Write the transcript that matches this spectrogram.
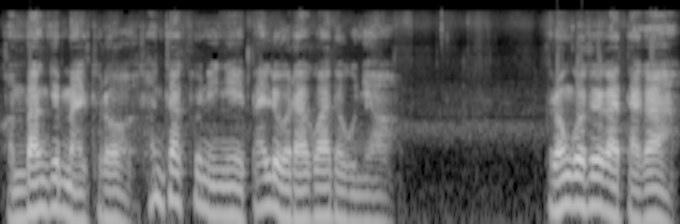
건방진 말투로 선착순이니 빨리 오라고 하더군요. 그런 곳을 갔다가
